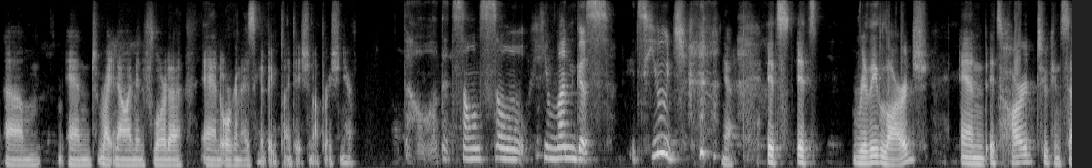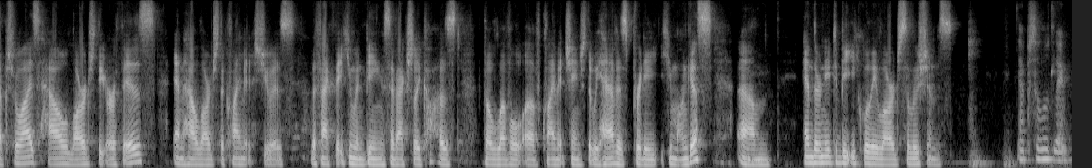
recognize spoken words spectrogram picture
Um, and right now I'm in Florida and organizing a big plantation operation here. Oh, that sounds so humongous. It's huge. yeah. It's it's really large and it's hard to conceptualize how large the earth is and how large the climate issue is. The fact that human beings have actually caused the level of climate change that we have is pretty humongous. Um, and there need to be equally large solutions. Absolutely.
